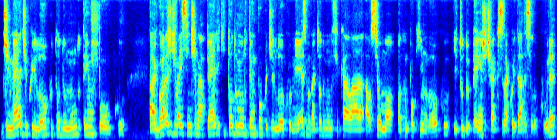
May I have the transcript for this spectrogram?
de médico e louco todo mundo tem um pouco. Agora a gente vai sentir na pele que todo mundo tem um pouco de louco mesmo, vai todo mundo ficar lá ao seu modo um pouquinho louco, e tudo bem, a gente vai precisar cuidar dessa loucura,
